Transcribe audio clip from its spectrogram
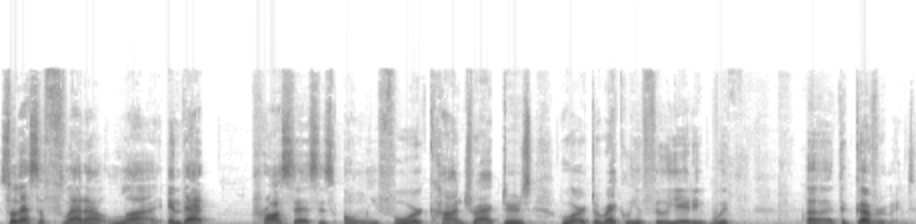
So that's a flat out lie. And that process is only for contractors who are directly affiliated with uh, the government.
